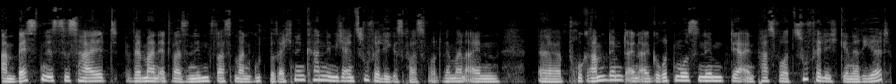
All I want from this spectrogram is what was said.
am besten ist es halt, wenn man etwas nimmt, was man gut berechnen kann, nämlich ein zufälliges Passwort. Wenn man ein äh, Programm nimmt, einen Algorithmus nimmt, der ein Passwort zufällig generiert,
